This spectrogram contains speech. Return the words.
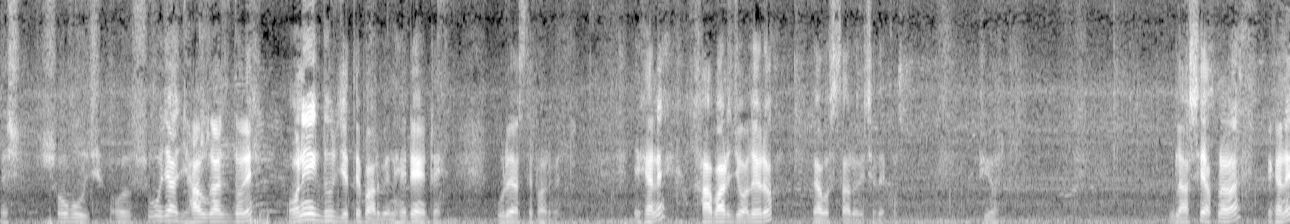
বেশ সবুজ ও সোজা ঝাউ গাছ ধরে অনেক দূর যেতে পারবেন, হেঁটে হেঁটে ঘুরে আসতে পারবেন। এখানে খাবার জলেরও ব্যবস্থা রয়েছে, দেখুন। পিওর গ্লাসে আপনারা এখানে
